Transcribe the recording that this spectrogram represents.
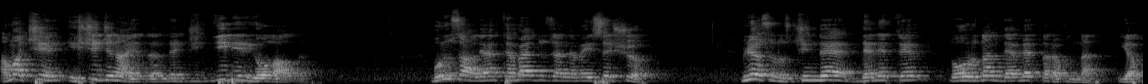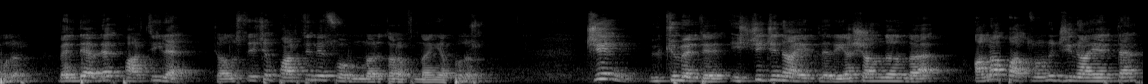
Ama Çin işçi cinayetlerinde ciddi bir yol aldı. Bunu sağlayan temel düzenleme ise şu. Biliyorsunuz Çin'de denetim doğrudan devlet tarafından yapılır. Ve devlet partiyle çalıştığı için partinin sorumluları tarafından yapılır. Çin hükümeti işçi cinayetleri yaşandığında ana patronu cinayetten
